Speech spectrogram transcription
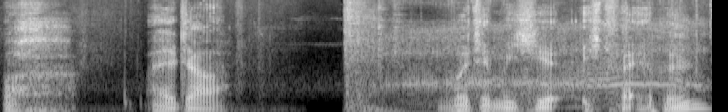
Och, Alter. Wollt ihr mich hier echt veräppeln?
